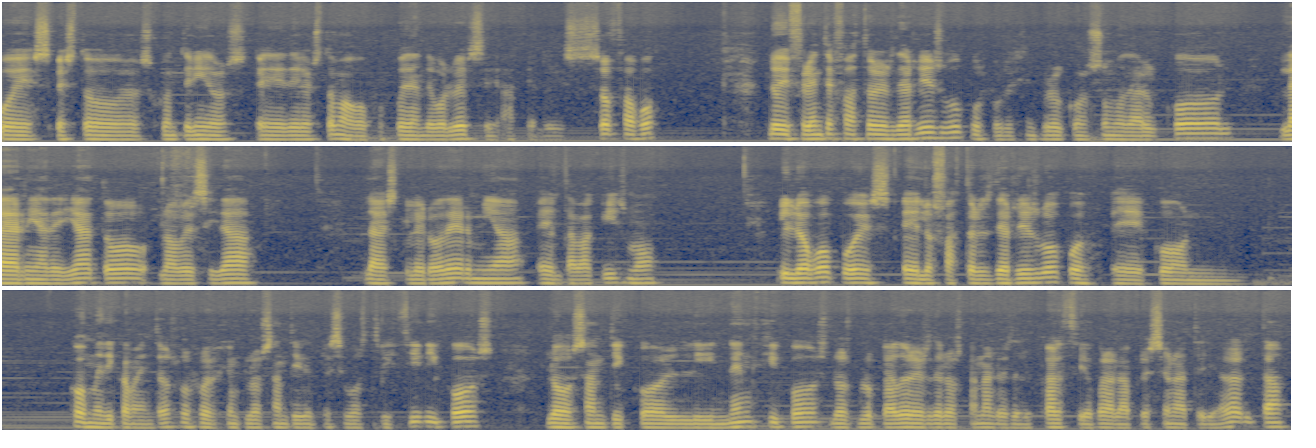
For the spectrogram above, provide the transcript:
pues estos contenidos eh, del estómago pues pueden devolverse hacia el esófago. Los diferentes factores de riesgo, pues por ejemplo el consumo de alcohol, la hernia de hiato, la obesidad, la esclerodermia, el tabaquismo y luego pues eh, los factores de riesgo pues eh, con, con medicamentos, pues por ejemplo los antidepresivos tricídicos, los anticolinérgicos, los bloqueadores de los canales del calcio para la presión arterial alta,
